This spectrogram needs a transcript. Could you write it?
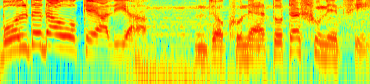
বলতে দাও ওকে, আলিয়া। যখন এতটা শুনেছি,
